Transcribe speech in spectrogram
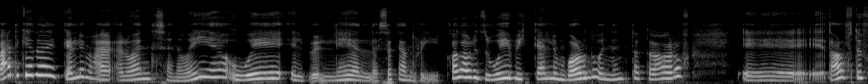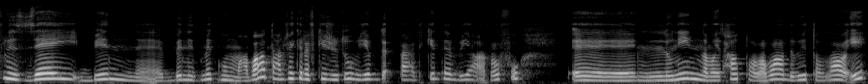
بعد كده يتكلم على الألوان الثانوية واللي هي ال secondary colors وبيتكلم برضو إن أنت تعرف تعرف طفل إزاي بين بندمجهم مع بعض؟ على فكرة في KG 2 بيبدا بعد كده بيعرفوا اللونين لما يتحطوا على بعض بيطلعوا إيه.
